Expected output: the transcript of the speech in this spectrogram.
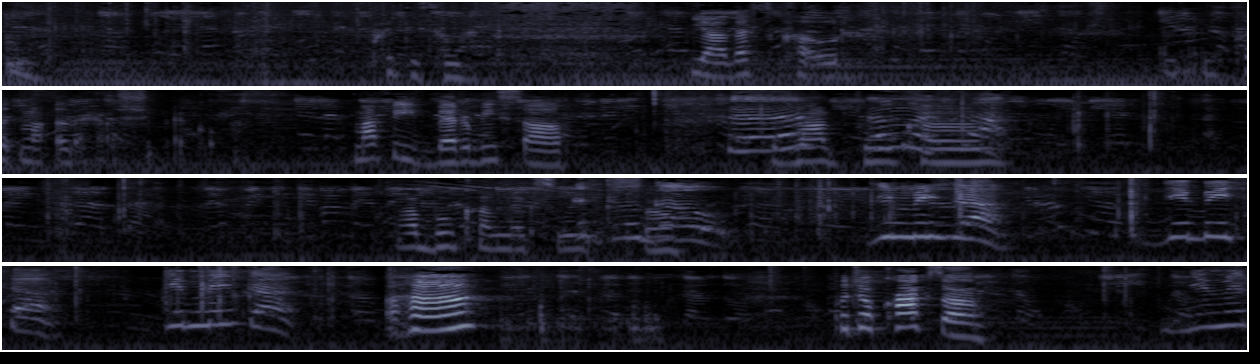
gonna put this on. Y'all, that's cold. Put my other house shoe back on. My feet better be soft. My boo come. My boo come next week, It's so. your go. Give me some. Give me some. Give me some. Uh huh. Put your Crocs on. Give me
